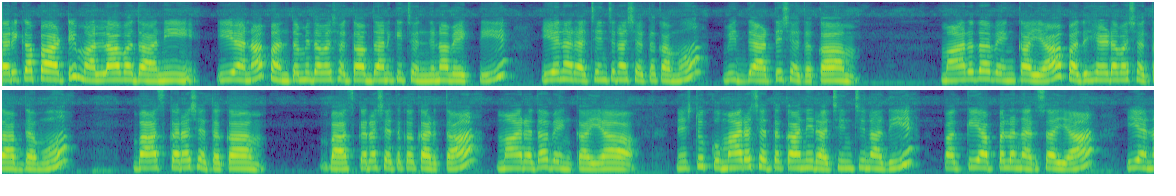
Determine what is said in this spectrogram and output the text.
గరికపాటి మల్లావదాని ఈయన పంతొమ్మిదవ శతాబ్దానికి చెందిన వ్యక్తి. ఈయన రచించిన శతకము విద్యార్థి శతకం. మారద వెంకయ్య పదిహేడవ శతాబ్దము భాస్కర శతకం. భాస్కర శతకకర్త మారద వెంకయ్య. నెక్స్ట్ కుమార శతకాన్ని రచించినది పక్కి అప్పల నరసయ్య. ఈయన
